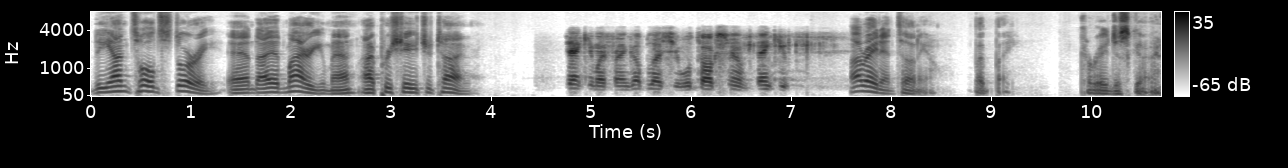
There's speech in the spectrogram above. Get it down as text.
The Untold Story. And I admire you, man. I appreciate your time. Thank you, my friend. God bless you. We'll talk soon. Thank you. All right, Antonio. Bye bye. Courageous guy.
